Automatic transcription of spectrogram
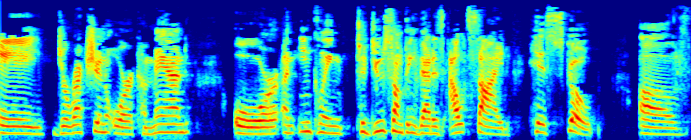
a direction or a command or an inkling to do something that is outside his scope of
